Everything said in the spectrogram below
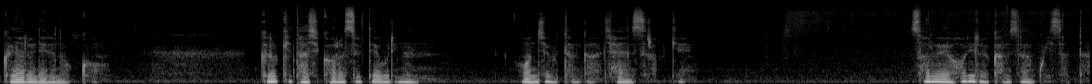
그녀를 내려놓고 그렇게 다시 걸었을 때 우리는 언제부턴가 자연스럽게 서로의 허리를 감싸 안고 있었다.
